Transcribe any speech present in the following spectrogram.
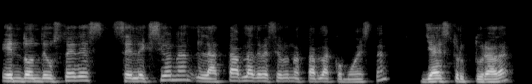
en donde ustedes seleccionan la tabla, debe ser una tabla como esta, ya estructurada,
